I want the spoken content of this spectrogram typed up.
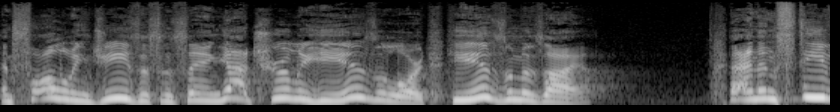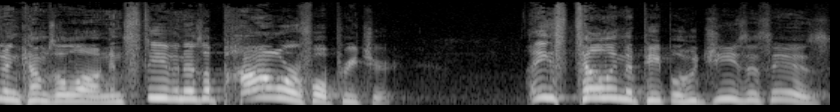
and following Jesus and saying, Yeah, truly, he is the Lord, he is the Messiah. And then Stephen comes along, and Stephen is a powerful preacher. And he's telling the people who Jesus is.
